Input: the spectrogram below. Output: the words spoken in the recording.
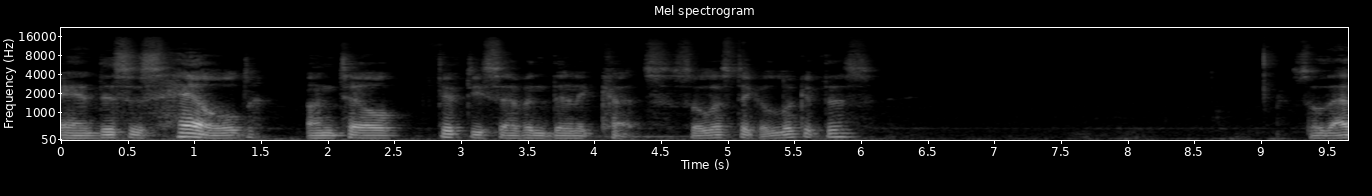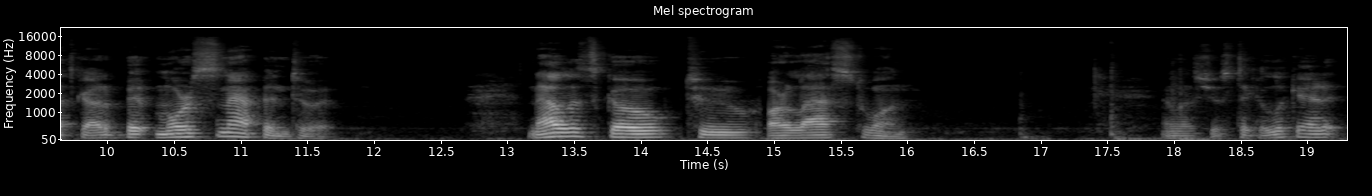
And this is held until 57, then it cuts. So let's take a look at this. So that's got a bit more snap into it. Now let's go to our last one. And let's just take a look at it.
